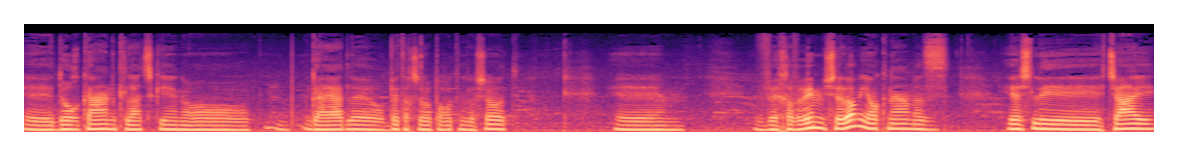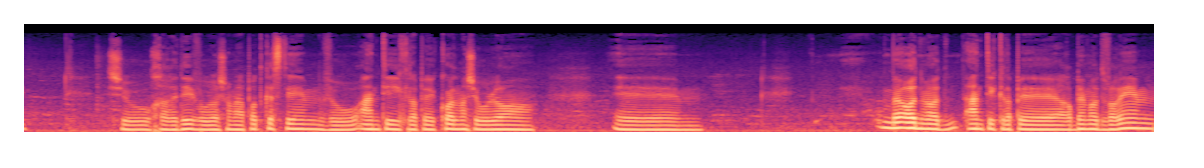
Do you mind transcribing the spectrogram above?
אה, דור קאן, קלצ'קין, או גיא אדלר, או בטח שלא פרות קדושות. אה, וחברים שלא מיוקנעם, אז יש לי צ'אי, שהוא חרדי והוא לא שומע פודקאסטים, והוא אנטי כלפי כל מה שהוא לא... אה, מאוד מאוד אנטי כלפי הרבה מאוד דברים.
